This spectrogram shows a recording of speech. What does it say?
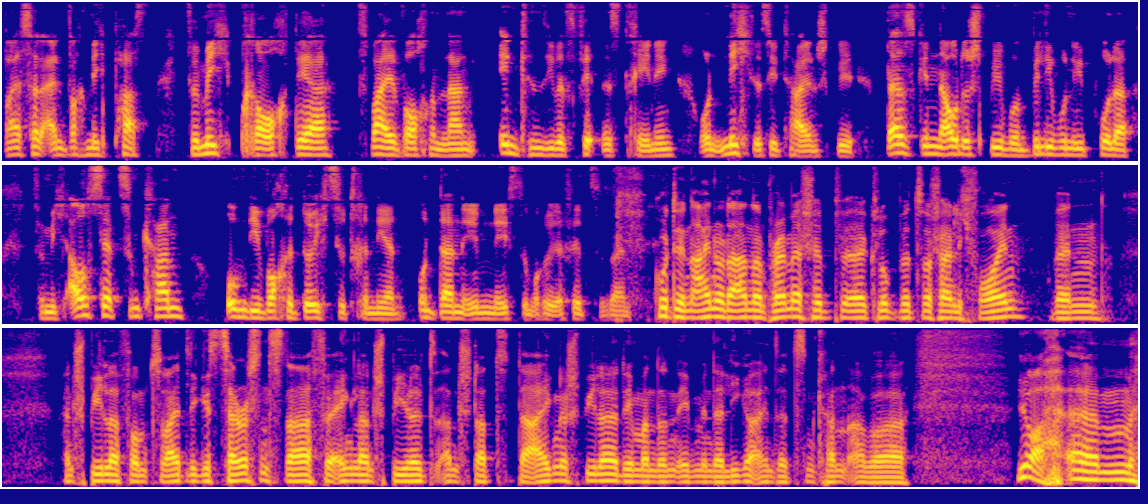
weil es halt einfach nicht passt. Für mich braucht der zwei Wochen lang intensives Fitnesstraining und nicht das Italien-Spiel. Das ist genau das Spiel, wo ein Billy Vunipola für mich aussetzen kann um die Woche durchzutrainieren und dann eben nächste Woche wieder fit zu sein. Gut, den einen oder anderen Premiership-Club wird es wahrscheinlich freuen, wenn ein Spieler vom Zweitligist Saracens da für England spielt, anstatt der eigene Spieler, den man dann eben in der Liga einsetzen kann. Aber ja, ähm,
